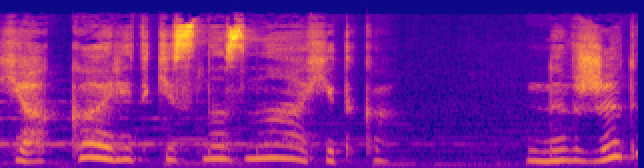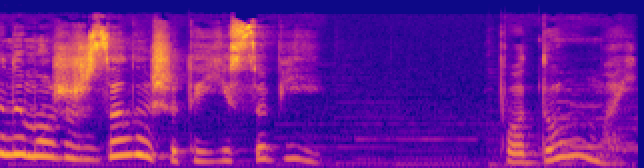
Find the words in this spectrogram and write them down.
Яка рідкісна знахідка! Невже ти не можеш залишити її собі? Подумай,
